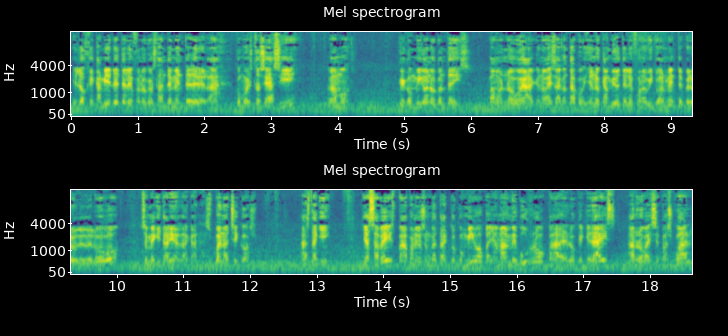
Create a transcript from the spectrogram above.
los que cambiéis de teléfono constantemente, de verdad, como esto sea así, vamos, que conmigo no contéis. Vamos, no, voy a, no vais a contar porque yo no cambio de teléfono habitualmente, pero desde luego se me quitarían las ganas. Bueno, chicos, hasta aquí. Ya sabéis, para poneros en contacto conmigo, para llamarme burro, para lo que queráis, arroba spascual,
